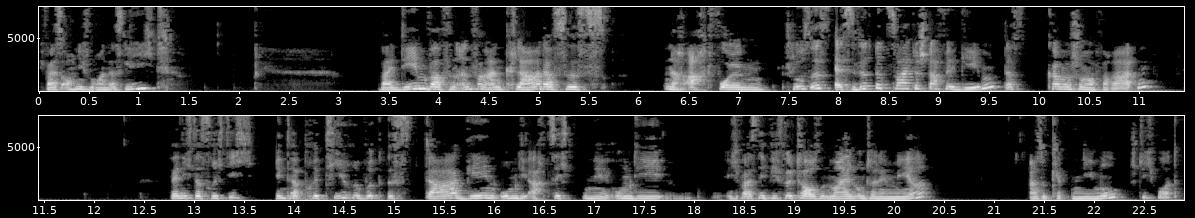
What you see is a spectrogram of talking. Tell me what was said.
Ich weiß auch nicht, woran das liegt. Bei dem war von Anfang an klar, dass es nach acht Folgen Schluss ist. Es wird eine zweite Staffel geben, das können wir schon mal verraten. Wenn ich das richtig interpretiere, wird es da gehen um die 80, nee, um die, ich weiß nicht wie viel tausend Meilen unter dem Meer. Also Captain Nemo, Stichwort.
